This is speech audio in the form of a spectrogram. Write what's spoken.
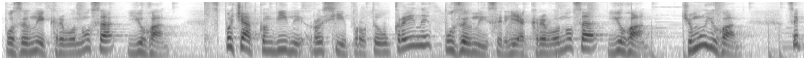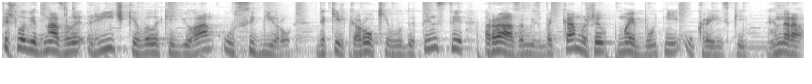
позивний кривоноса Юган. Початком війни Росії проти України позивний Сергія Кривоноса Юган. Чому Юган? Це пішло від назви річки Великий Юган у Сибіру, де кілька років у дитинстві разом із батьками жив майбутній український генерал.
